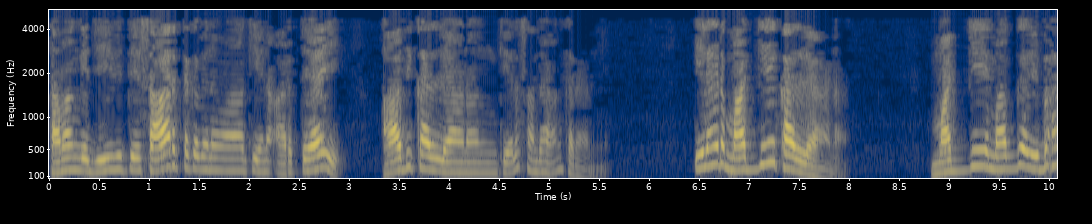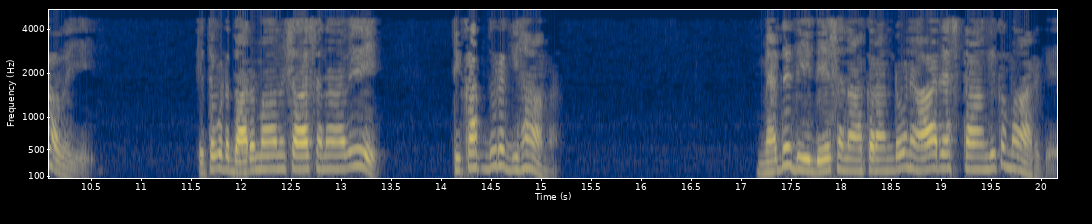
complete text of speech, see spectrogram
තමන්ගේ ජීවිතේ සාර්ථක වෙනවා කියන අර්ථයයි ආදි කල්යාණං කියලා සඳහන් කරන්නේ. ඊළඟට මජ්ජේ කල්යාණ. මජ්ජේ මග්ග විභාවයේ. එතකොට ධර්මානුශාසනාවේ ටිකක් දුර ගිහාම මැදදී දේශනා කරන්න ඕනේ ආර්ය අෂ්ටාංගික මාර්ගය.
